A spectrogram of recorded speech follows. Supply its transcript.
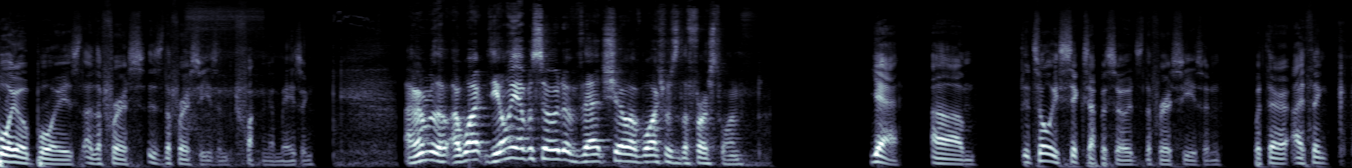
boy, oh boy, is uh, the first is the first season fucking amazing. I remember the I watched the only episode of that show I've watched was the first one. Yeah, um, it's only six episodes the first season, but there, I think,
